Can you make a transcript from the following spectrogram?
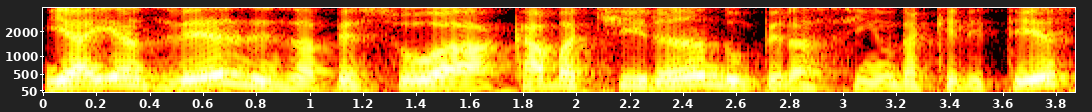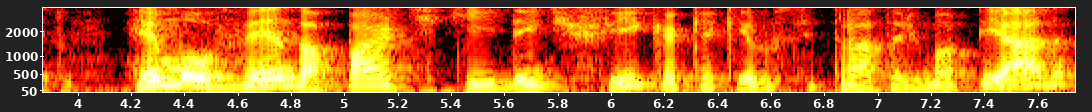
E aí às vezes a pessoa acaba tirando um pedacinho daquele texto, removendo a parte que identifica que aquilo se trata de uma piada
